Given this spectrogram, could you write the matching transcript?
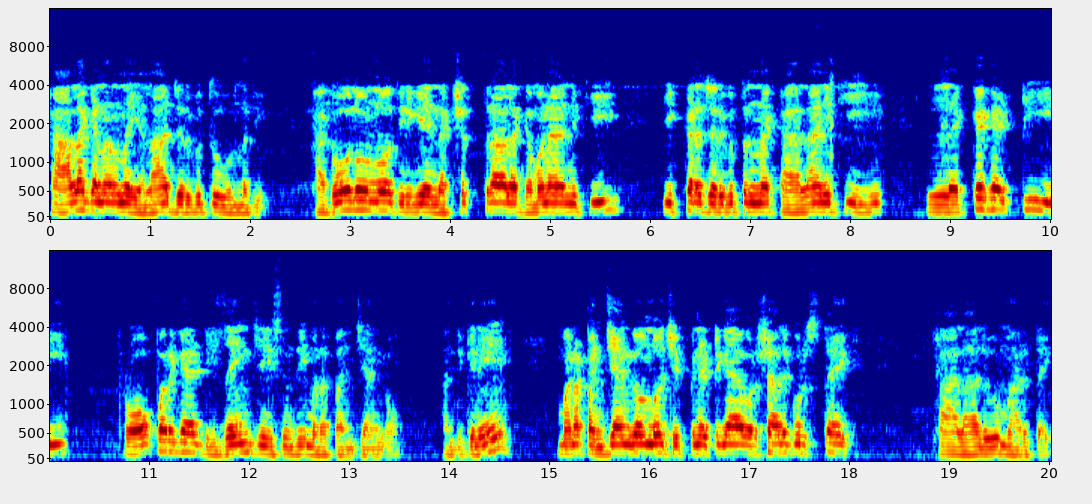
కాలగణన ఎలా జరుగుతూ ఉన్నది? ఖగోళంలో తిరిగే నక్షత్రాల గమనానికి ఇక్కడ జరుగుతున్న కాలానికి లెక్కగట్టి ప్రాపర్గా డిజైన్ చేసింది మన పంచాంగం. అందుకనే మన పంచాంగంలో చెప్పినట్టుగా వర్షాలు కురుస్తాయి కాలాలు మారుతాయి.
